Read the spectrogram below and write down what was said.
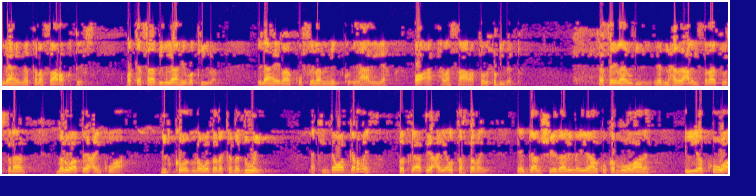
Ilaahayna tala saaro ku tiirsa wakafaa billaahi wakiilan ilaahay baa ku filan mid ku ilaaliya oo aad tala saarato wax u dhiibato saasaa ilahay u dhiibay nebi maxamed calayhi salaatu wasalaam manuu adeecayn ku ah dhibkooduna waddada kama duwayn laakiin dee waad garanaysa dadka adeecaya u tartamaya ee gaal sheedaalinaya halku ka muuqdaale iyo kuwa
